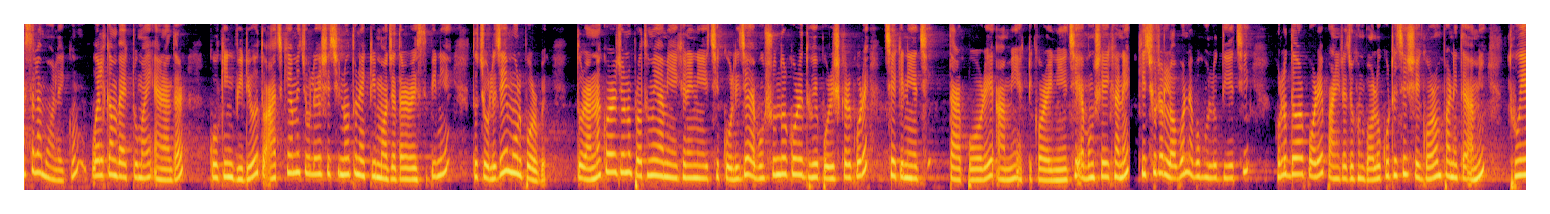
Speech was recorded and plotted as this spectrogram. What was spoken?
আসসালামু আলাইকুম, welcome back to my another cooking video. তো আজকে আমি চলে এসেছি নতুন একটি মজাদার রেসিপি নিয়ে। তো চলে যাই মূল পর্বে। তো রান্না করার জন্য প্রথমে আমি এখানে নিয়েছি কলিজা এবং সুন্দর করে ধুয়ে পরিষ্কার করে ছেঁকে নিয়েছি। তারপরে আমি একটি কড়াই নিয়েছি এবং সেইখানে কিছুটা লবণ এবং হলুদ দিয়েছি। হলুদ দেওয়ার পরে পানিটা যখন বলক উঠেছে, সেই গরম পানিতে আমি ধুয়ে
